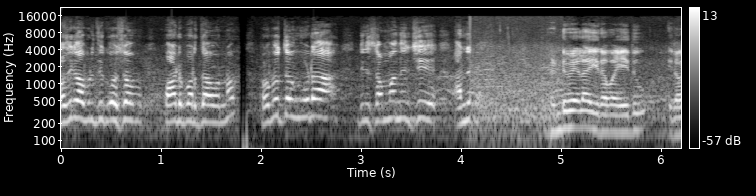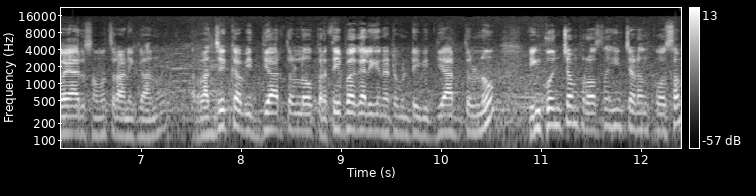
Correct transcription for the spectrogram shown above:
రజక అభివృద్ధి కోసం పాటుపడతా ఉన్నాం. ప్రభుత్వం కూడా దీనికి సంబంధించి అన్ని రెండు వేల ఇరవై ఐదు ఇరవై ఆరు సంవత్సరానికి గాను రజక విద్యార్థుల్లో ప్రతిభ కలిగినటువంటి విద్యార్థులను ఇంకొంచెం ప్రోత్సహించడం కోసం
